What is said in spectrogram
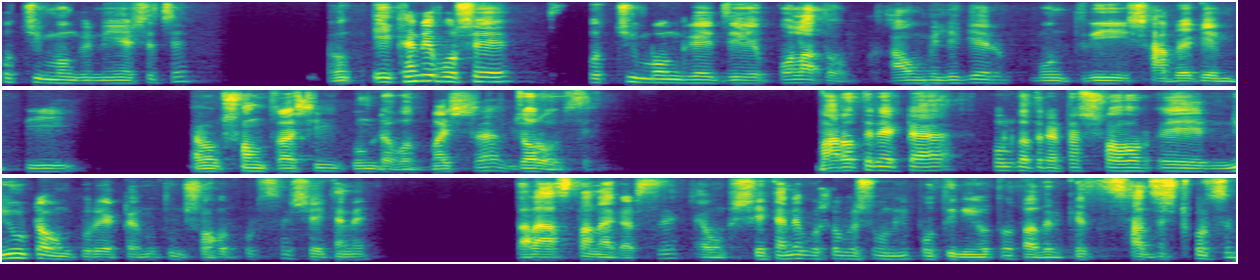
পশ্চিমবঙ্গে নিয়ে এসেছে এবং এখানে বসে পশ্চিমবঙ্গে যে পলাতক আওয়ামী লীগের মন্ত্রী, সাবেক এমপি এবং সন্ত্রাসী গুন্ডা বদমাইশরা জড়ো হয়েছে। ভারতের একটা, কলকাতার একটা শহর নিউ টাউন করে একটা নতুন শহর করছে। সেখানে তারা আস্তানা গাড়ছে এবং সেখানে বসে বসে উনি প্রতিনিয়ত তাদেরকে সাজেস্ট করছেন,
